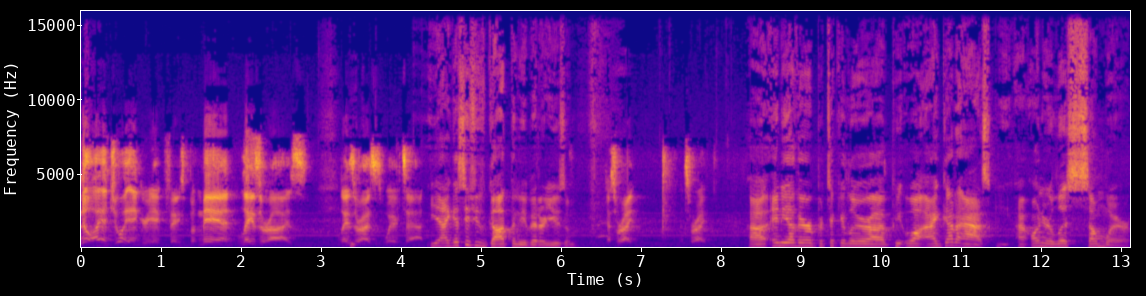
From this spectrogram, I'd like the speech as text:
No, I enjoy angry ape face, but man, laser eyes, laser eyes is where it's at. Yeah, I guess if you've got them, you better use them. That's right. That's right. Uh, any other particular? Uh, pe- well, I gotta ask. Uh, on your list somewhere,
